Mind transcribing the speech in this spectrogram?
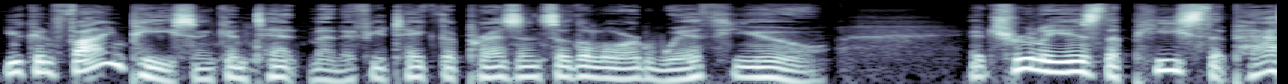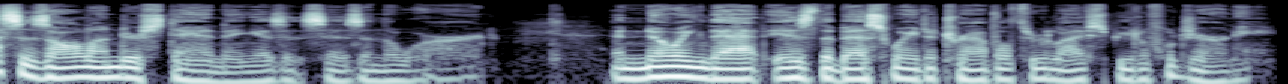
you can find peace and contentment if you take the presence of the Lord with you. It truly is the peace that passes all understanding, as it says in the Word. And knowing that is the best way to travel through life's beautiful journey.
